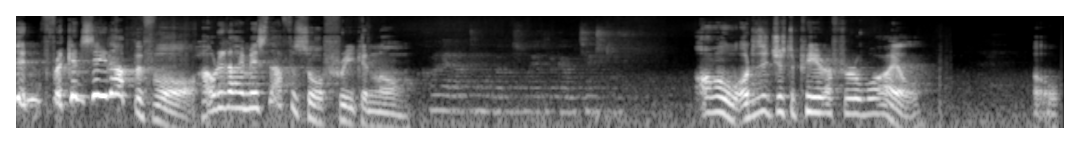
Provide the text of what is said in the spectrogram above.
didn't frickin' see that before? How did I miss that for so freaking long? Oh, or does it just appear after a while? Oh.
